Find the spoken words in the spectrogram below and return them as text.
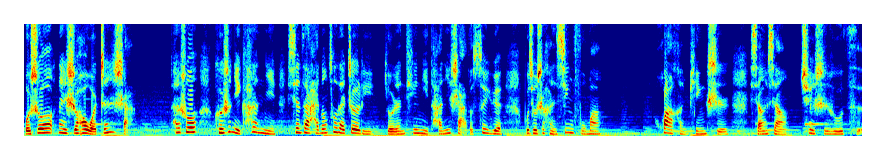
我说那时候我真傻，他说可是你看你现在还能坐在这里，有人听你谈你傻的岁月，不就是很幸福吗？话很平实，想想确实如此。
